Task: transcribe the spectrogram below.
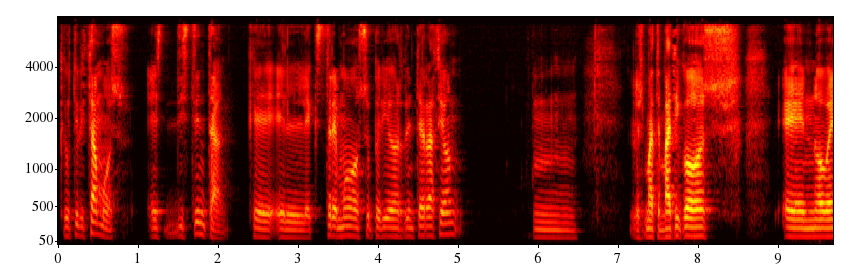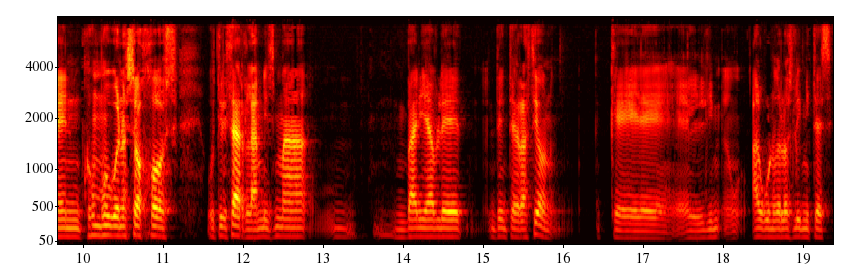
que utilizamos es distinta que el extremo superior de integración. Mm, los matemáticos eh, no ven con muy buenos ojos utilizar la misma variable de integración que alguno de los límites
